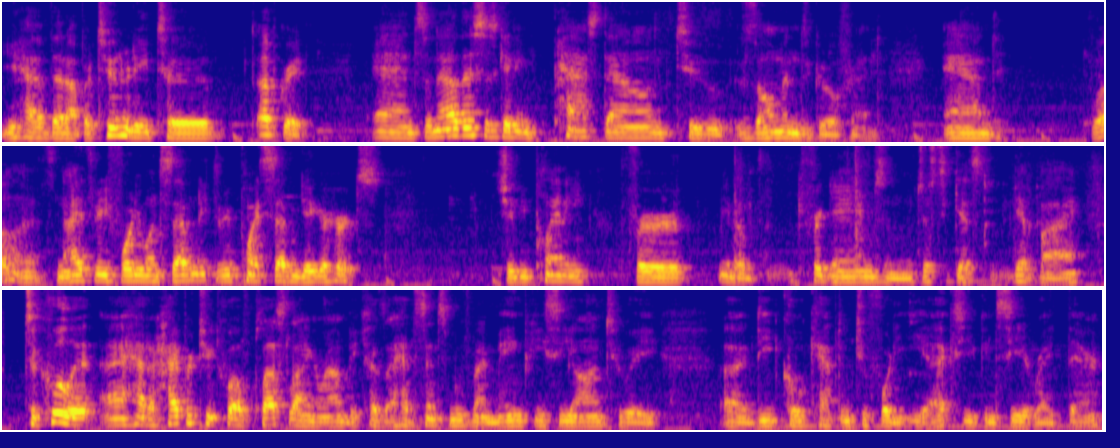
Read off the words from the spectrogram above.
you have that opportunity to upgrade. And so now this is getting passed down to Zolman's girlfriend. And well, it's an i3 4170, 3.7 gigahertz. Should be plenty for you know for games and just to get get by. To cool it, I had a Hyper 212 Plus lying around because I had since moved my main PC on to a uh, Deepcool Captain 240EX. You can see it right there,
